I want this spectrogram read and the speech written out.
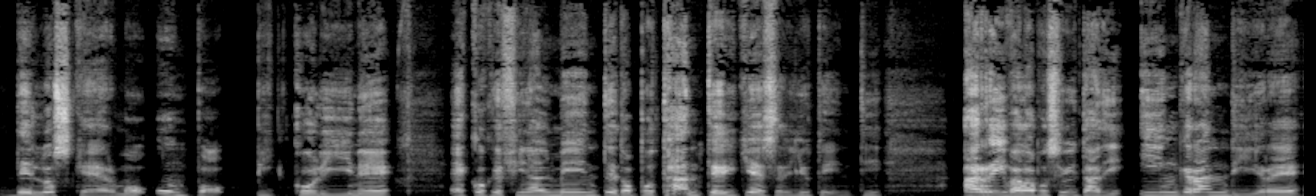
dello schermo un po' piccoline. Ecco che finalmente, dopo tante richieste degli utenti, arriva la possibilità di ingrandire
